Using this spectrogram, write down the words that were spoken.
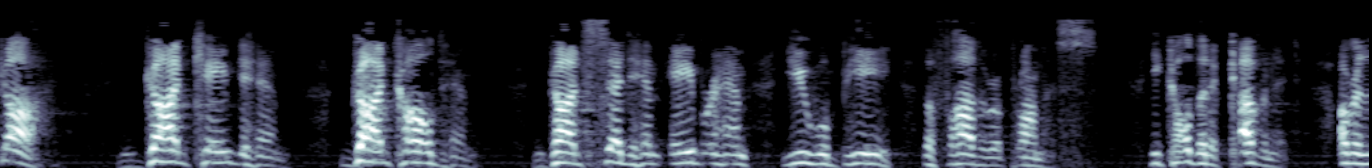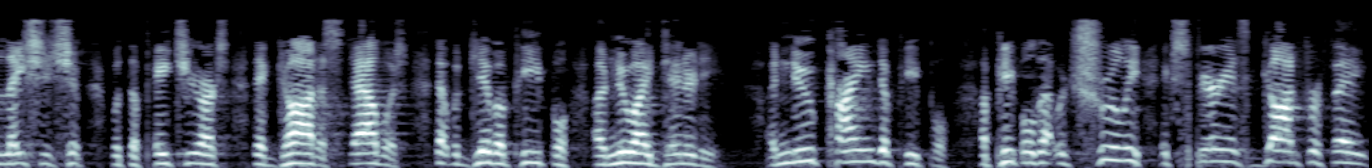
God. And God came to him. God called him. And God said to him, Abraham, you will be the father of promise. He called it a covenant a relationship with the patriarchs that God established that would give a people a new identity, a new kind of people, a people that would truly experience God for faith.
